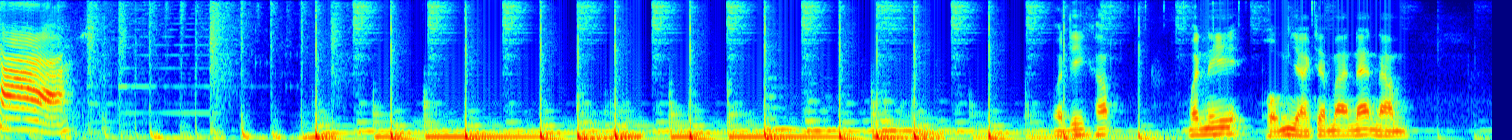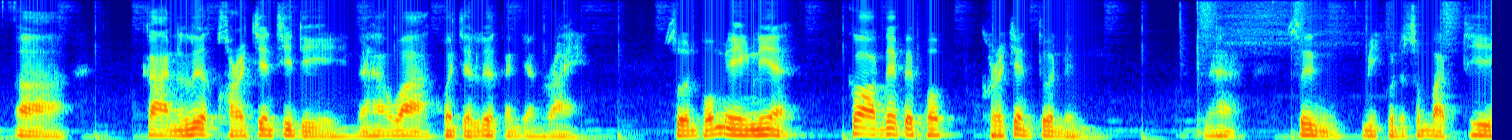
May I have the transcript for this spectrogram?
ค่ะ สวัสดีครับ วันนี้ผมอยากจะมาแนะนำการเลือกคอลลาเจนที่ดีนะฮะว่าควรจะเลือกกันอย่างไร ส่วนผมเองเนี่ยก็ได้ไปพบคอลลาเจนตัวหนึ่งนะฮะซึ่งมีคุณสมบัติที่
